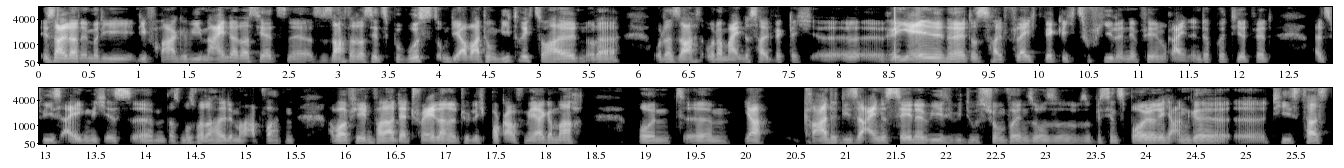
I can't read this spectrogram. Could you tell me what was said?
Ist halt dann immer die, die Frage, wie meint er das jetzt? Ne? Also sagt er das jetzt bewusst, um die Erwartungen niedrig zu halten, oder, oder sagt, oder meint es halt wirklich äh, äh reell, ne? dass es halt vielleicht wirklich zu viel in den Film rein interpretiert wird als wie es eigentlich ist. Ähm, das muss man da halt immer abwarten. Aber auf jeden Fall hat der Trailer natürlich Bock auf mehr gemacht. Und ähm, ja, gerade diese eine Szene, wie, wie du es schon vorhin so, so, so ein bisschen spoilerig angeteased hast,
